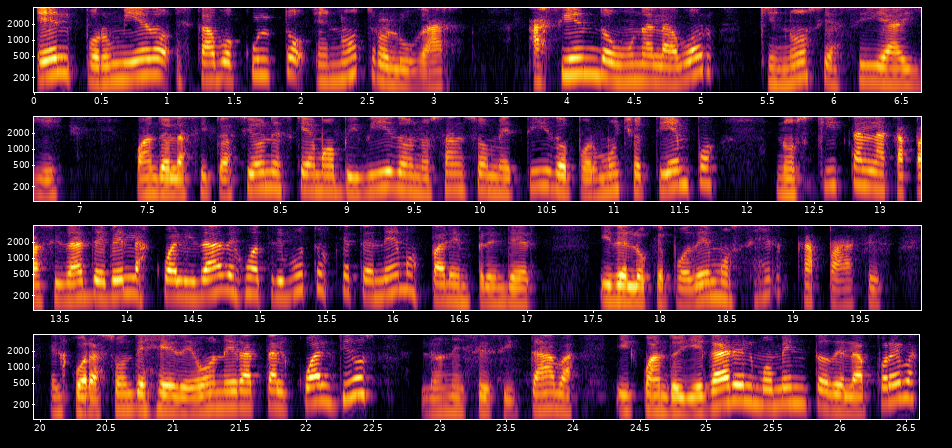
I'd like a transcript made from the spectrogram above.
Él por miedo estaba oculto en otro lugar, haciendo una labor que no se hacía allí. Cuando las situaciones que hemos vivido nos han sometido por mucho tiempo, nos quitan la capacidad de ver las cualidades o atributos que tenemos para emprender y de lo que podemos ser capaces. El corazón de Gedeón era tal cual Dios lo necesitaba y cuando llegara el momento de la prueba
